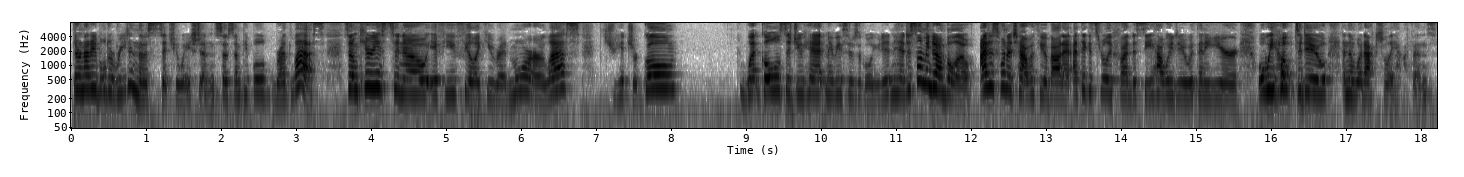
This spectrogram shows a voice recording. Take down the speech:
they're not able to read in those situations. So some people read less. So I'm curious to know if you feel like you read more or less. Did you hit your goal? What goals did you hit? Maybe if there's a goal you didn't hit, just let me down below. I just want to chat with you about it. I think it's really fun to see how we do within a year, what we hope to do, and then what actually happens.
